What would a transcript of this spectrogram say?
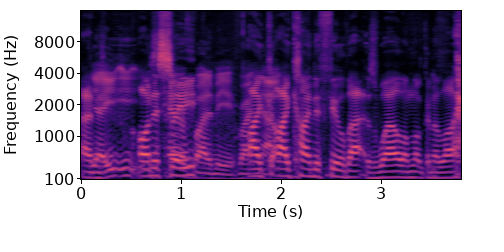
and Yeah, he- he's honestly, me right I, now. I kind of feel that as well. I'm not going to lie.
